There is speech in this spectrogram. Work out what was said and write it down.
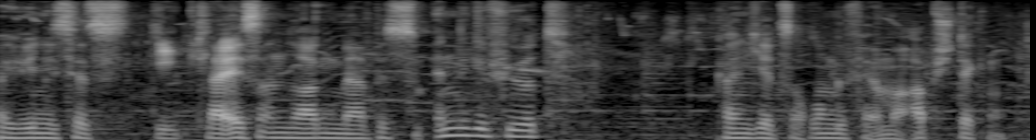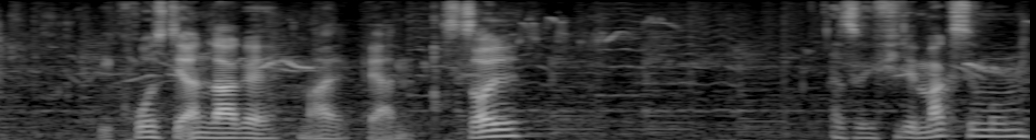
Habe ich wenigstens jetzt die Gleisanlagen mehr bis zum Ende geführt. Kann ich jetzt auch ungefähr mal abstecken, wie groß die Anlage mal werden soll. Also wie viel Maximum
